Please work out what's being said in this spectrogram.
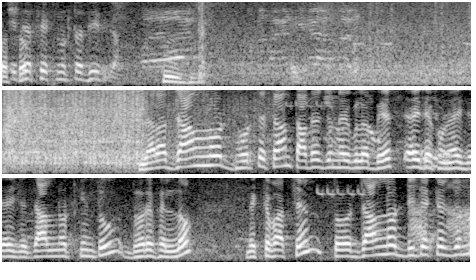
দর্শক। এটা ফেক নোটটা দিয়ে দিলাম। যারা জাল নোট ধরতে চান তাদের জন্য এগুলো বেস্ট এই দেখুন এই যে এই যে জাল নোট কিন্তু ধরে ফেলল। দেখতে পাচ্ছেন? তো নোট ডিটেক্টের জন্য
